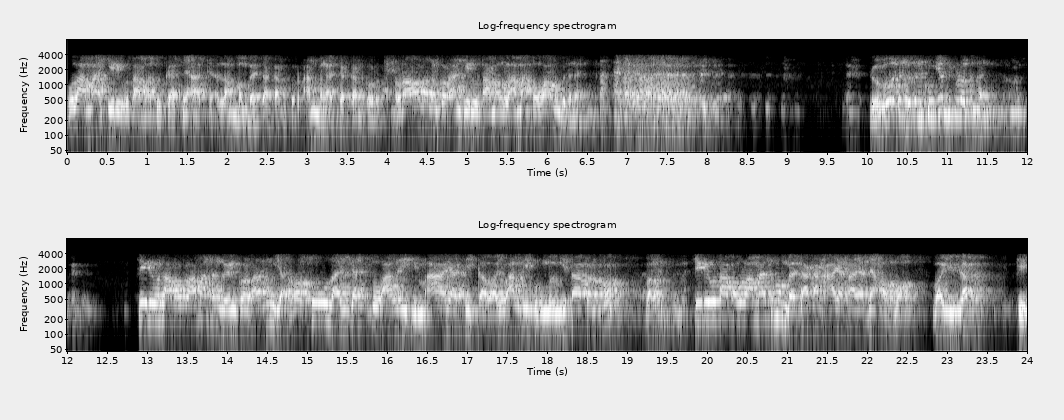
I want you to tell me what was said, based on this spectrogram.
Ulama ciri utama tugasnya adalah membacakan Quran, mengajarkan Quran. Orang-orang Quran ciri utama ulama tawaf betul Lho, boten kuyon di pulau tenan. Ciri utama ulama tenggen Quran ya Rasul yatsu alaihim ayatika wa yu'allimuhumul kitab apa? Ciri utama ulama itu membacakan ayat-ayatnya Allah wa yuzakki.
